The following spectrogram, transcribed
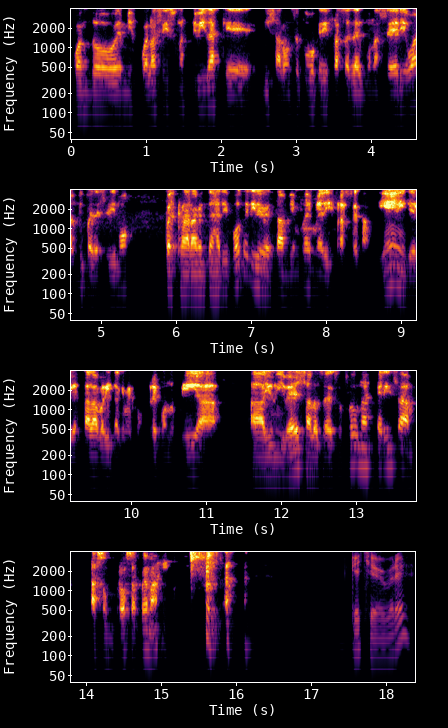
cuando en mi escuela se hizo una actividad que mi salón se tuvo que disfrazar de alguna serie o algo y pues decidimos pues claramente Harry Potter y de- también pues me disfracé también y llevé esta la varita que me compré cuando fui a, a Universal, o sea, eso fue una experiencia asombrosa, fue mágico. Qué chévere.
